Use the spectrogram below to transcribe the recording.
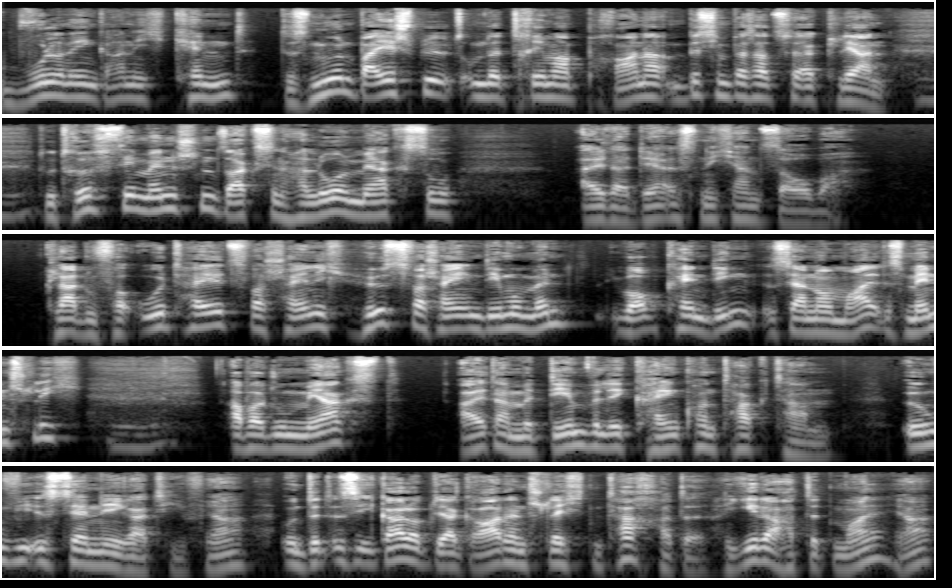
obwohl er den gar nicht kennt. Das ist nur ein Beispiel, um der Trema Prana ein bisschen besser zu erklären. Mhm. Du triffst den Menschen, sagst ihn Hallo und merkst so, Alter, der ist nicht ganz sauber. Klar, du verurteilst wahrscheinlich, höchstwahrscheinlich in dem Moment überhaupt kein Ding, ist ja normal, ist menschlich, mhm. aber du merkst, Alter, mit dem will ich keinen Kontakt haben irgendwie ist der negativ, ja. Und das ist egal, ob der gerade einen schlechten Tag hatte. Jeder hat das mal, ja.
